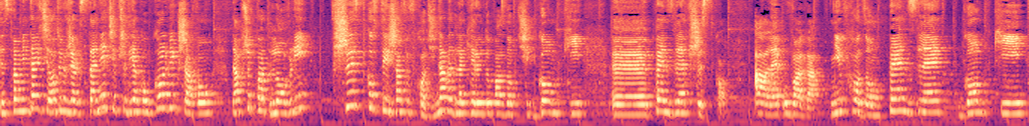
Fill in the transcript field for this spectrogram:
Więc pamiętajcie o tym, że jak staniecie przed jakąkolwiek szafą, na przykład Lovely, wszystko z tej szafy wchodzi, nawet lakiery do paznokci, gąbki, yy, pędzle, wszystko ale uwaga, nie wchodzą pędzle, gąbki,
